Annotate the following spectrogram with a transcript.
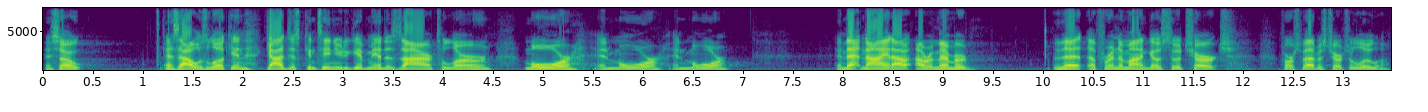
And so as I was looking, God just continued to give me a desire to learn more and more and more. And that night, I, I remembered that a friend of mine goes to a church, First Baptist Church of Lula.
